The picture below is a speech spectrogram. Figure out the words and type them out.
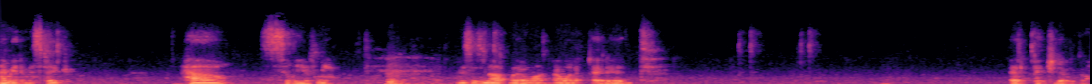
I made a mistake. How silly of me. This is not what I want. I want to edit. Edit picture. There we go.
